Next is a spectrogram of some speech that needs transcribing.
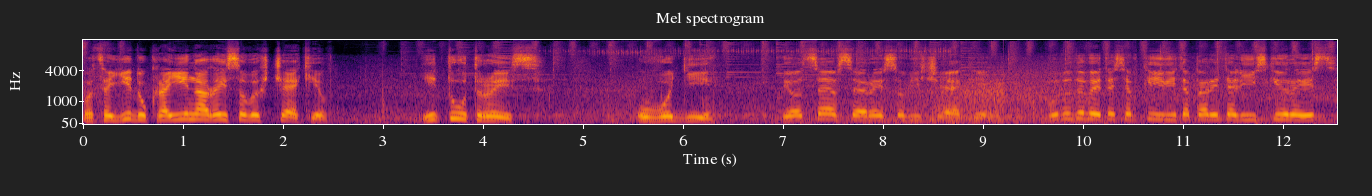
Оце їду країна рисових чеків. І тут рис у воді. І оце все рисові чеки. Буду дивитися в Києві тепер італійський рис.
